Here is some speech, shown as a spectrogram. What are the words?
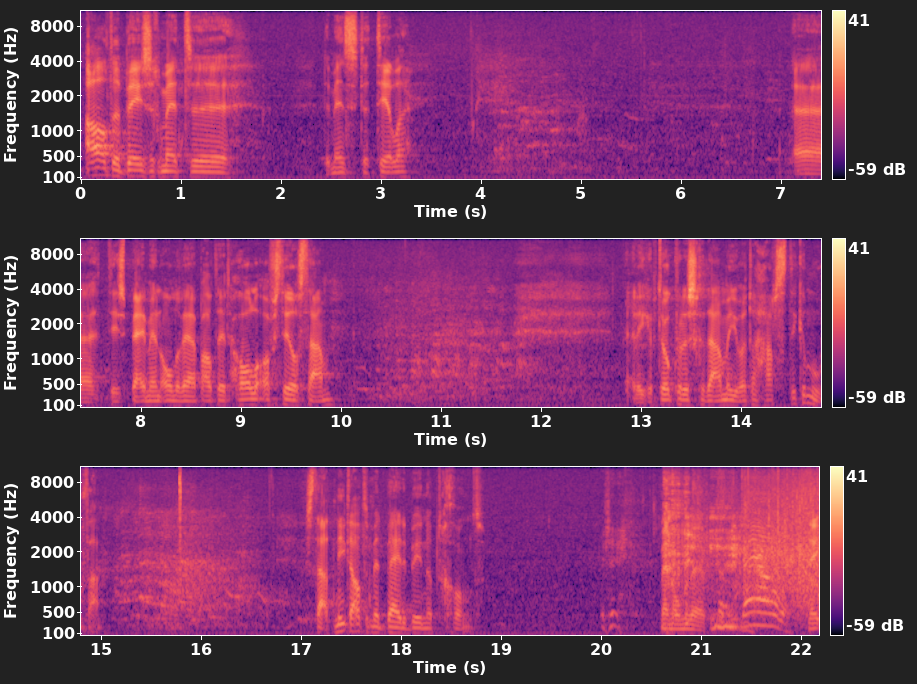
Altijd bezig met eh, de mensen te tillen. Eh, het is bij mijn onderwerp altijd hollen of stilstaan. En ik heb het ook wel eens gedaan, maar je wordt er hartstikke moe van. Staat niet altijd met beide benen op de grond. Mijn onderwerp. Bijhouden. Nee.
